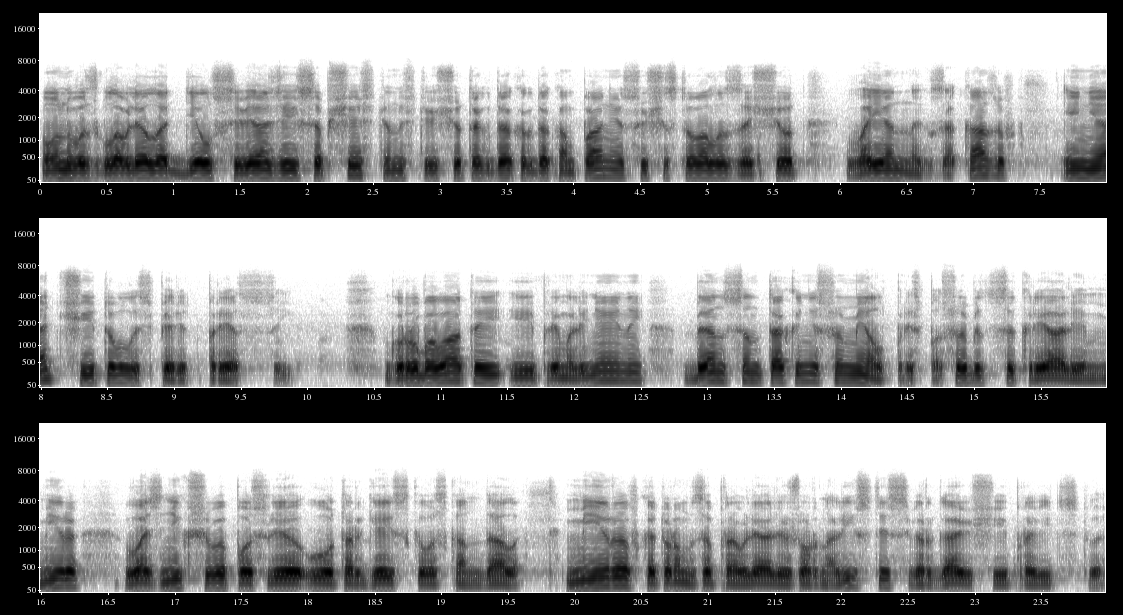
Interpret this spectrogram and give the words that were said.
Он возглавлял отдел связей с общественностью еще тогда, когда компания существовала за счет военных заказов и не отчитывалась перед прессой. Грубоватый и прямолинейный, Бенсон так и не сумел приспособиться к реалиям мира, возникшего после Уотергейского скандала, мира, в котором заправляли журналисты, свергающие правительство.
